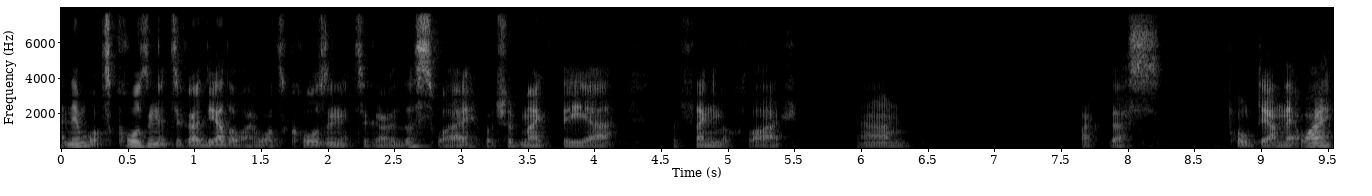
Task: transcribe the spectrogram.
And then what's causing it to go the other way? What's causing it to go this way, which would make the, uh, the thing look like um, like this, pulled down that way,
